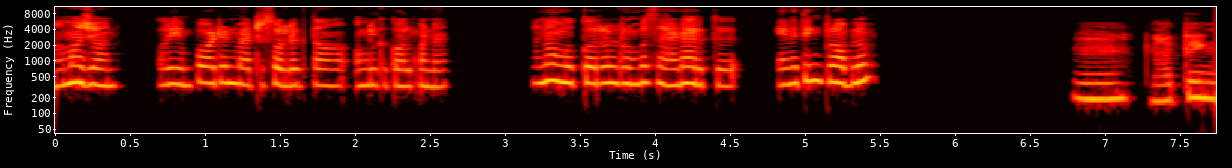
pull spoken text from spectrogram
ஆமாம் ஜான். ஒரு இம்பார்ட்டன்ட் மேட்டர் சொல்லிட்டு தான் உங்களுக்கு கால் பண்ணேன். ஆனால் உங்கள் குரல் ரொம்ப சேடாக இருக்குது எனிதிங் ப்ராப்ளம் ம் நத்திங்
